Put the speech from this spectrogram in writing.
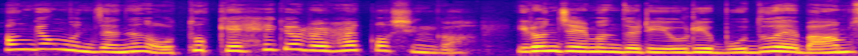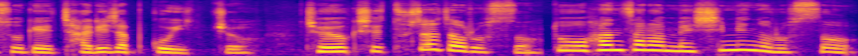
환경 문제는 어떻게 해결을 할 것인가? 이런 질문들이 우리 모두의 마음속에 자리 잡고 있죠. 저 역시 투자자로서 또 한 사람의 시민으로서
